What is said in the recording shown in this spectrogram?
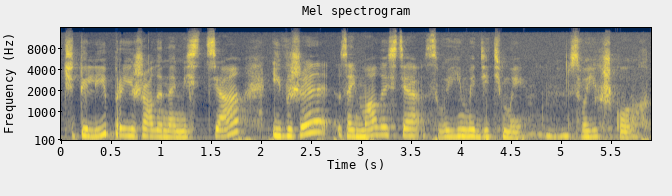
Вчителі приїжджали на місця і вже займалися своїми дітьми в своїх школах.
